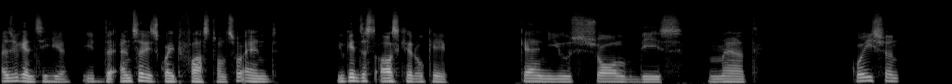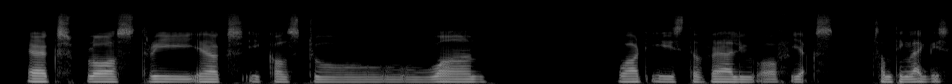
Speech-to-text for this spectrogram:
as you can see here it, the answer is quite fast also and you can just ask here okay can you solve this math equation? X plus 3x equals to 1 what is the value of x? Something like this.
